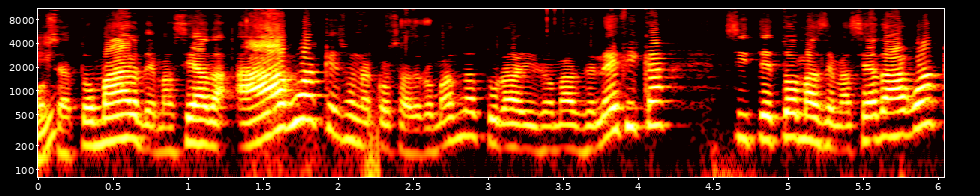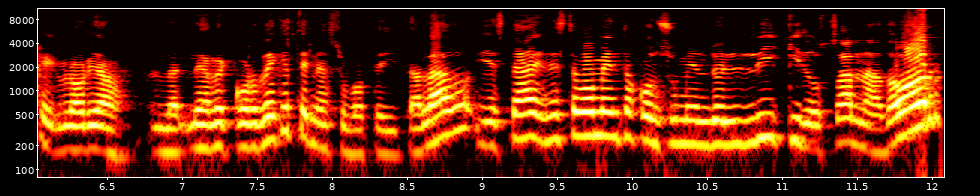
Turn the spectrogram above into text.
O sea, tomar demasiada agua, que es una cosa de lo más natural y lo más benéfica. Si te tomas demasiada agua, que Gloria le, le recordé que tenía su botellita al lado y está en este momento consumiendo el líquido sanador.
